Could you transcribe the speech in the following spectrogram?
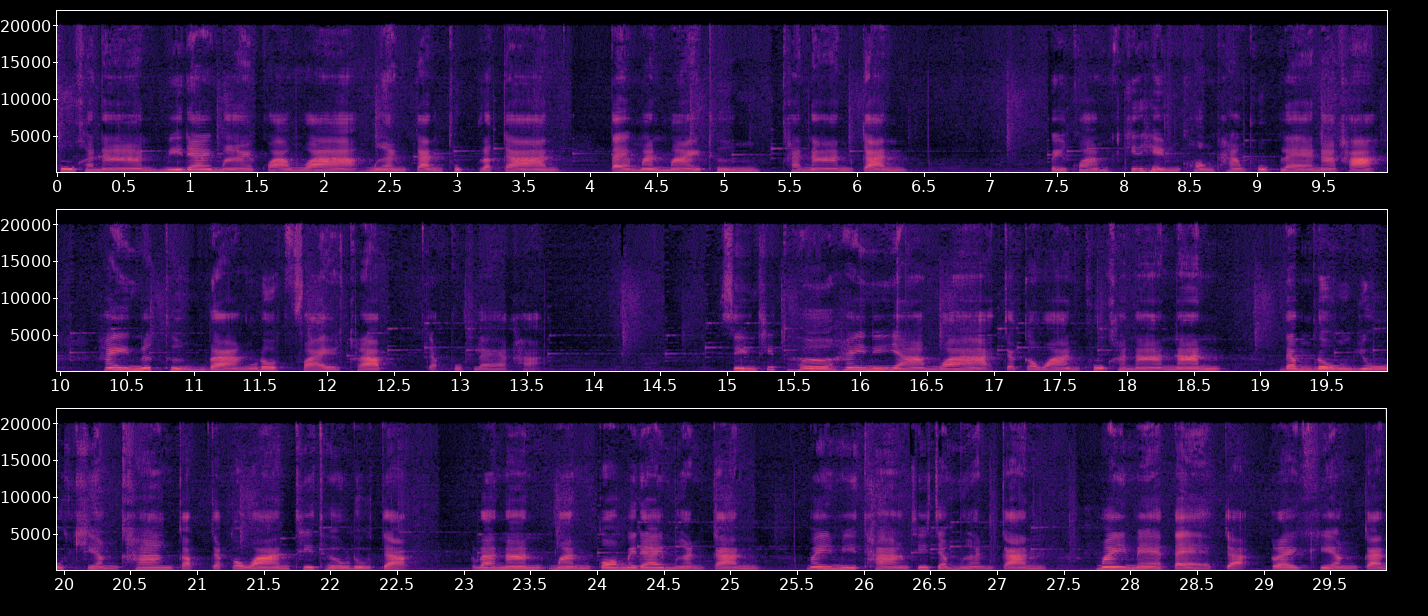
คู่ขนานไม่ได้หมายความว่าเหมือนกันทุกประการ แต่มันหมายถึงขนานกัน เป็นความคิดเห็นของทางผู้แปลนะคะ ให้นึกถึงรางรถไฟครับ จากผู้แปลค่ะ สิ่งที่เธอให้นิยามว่าจักรวาลคู่ขนานนั้นดำรงอยู่เคียงข้างกับจักรวาลที่เธอรู้จัก กระนั้นมันก็ไม่ได้เหมือนกัน ไม่มีทางที่จะเหมือนกัน ไม่แม้แต่จะใกล้เคียงกัน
